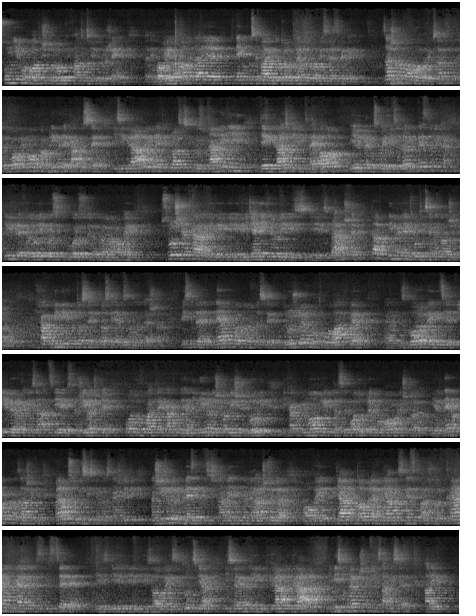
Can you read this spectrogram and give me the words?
sumnjivo otišlo u ruke fantomskih udruženja. Da ne govorimo o tome da je neko ko se bavi kulturom treba da dobije sredstva Zašto vam ovo govorim? Samo govorim ovo kao primjere kako se izigravaju neki procesi koji su namenjeni bi građani bi trebalo ili preko svojih izabranih predstavnika ili preko ljudi koji su, koji su ovaj, stručnjaka ili, ljudi iz, branše, da imaju neke utjece na donošenje odluka. Kako mi vidimo, to se, jednostavno dešava. Mislim da je neophodno da se udružujemo u ovakve e, zborove, inicijative, organizacije, istraživačke poduhvate kako bi animirali što više ljudi i kako bi mogli da se odupremo ovome što, jer nema koga na zaštiti. Pravosudni sistem nas ne štiti, naši izabrani predstavnici su nameračili da ovaj, javna dobra, javna sredstva do krajnjih mera iscede iz, iz, iz, iz ova institucija i svega i, i, grada, i grada i mi smo prepušteni sami sebe. Ali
